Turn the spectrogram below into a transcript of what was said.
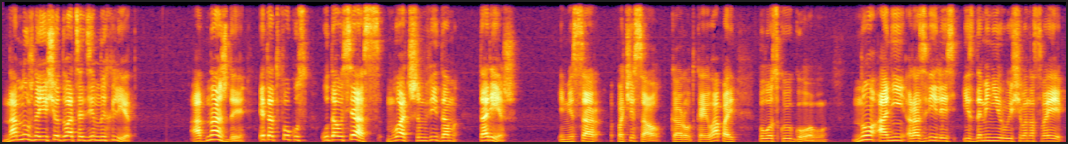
Нам нужно еще 20 земных лет. Однажды этот фокус удался с младшим видом Тареш. Эмиссар почесал короткой лапой плоскую голову. Но они развились из доминирующего на своей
